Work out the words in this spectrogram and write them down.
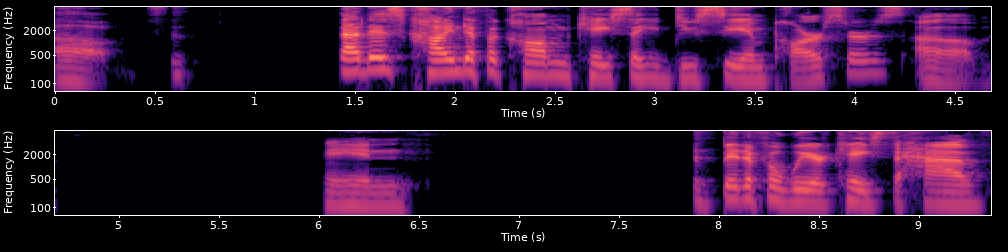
Uh, that is kind of a common case that you do see in parsers. Um, and a bit of a weird case to have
